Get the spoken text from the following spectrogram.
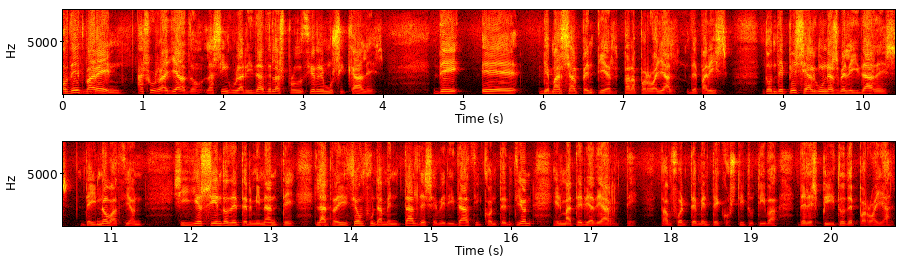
Odette Barén ha subrayado la singularidad de las producciones musicales de, eh, de Marshall Pentier para Port Royal de París, donde pese a algunas veleidades de innovación, siguió siendo determinante la tradición fundamental de severidad y contención en materia de arte, tan fuertemente constitutiva del espíritu de Port Royal.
